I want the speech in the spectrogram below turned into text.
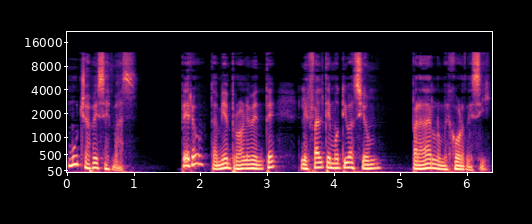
muchas veces más. Pero también probablemente le falte motivación para dar lo mejor de sí.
